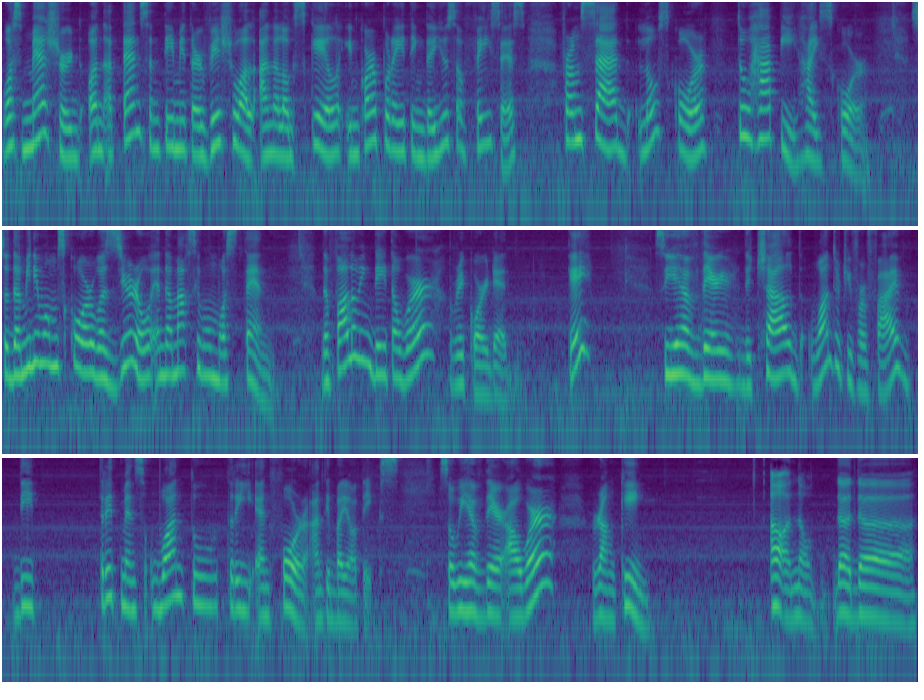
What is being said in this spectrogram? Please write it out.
was measured on a 10 centimeter visual analog scale incorporating the use of faces from sad, low score, to happy, high score. So the minimum score was 0 and the maximum was 10. The following data were recorded. Okay? So you have there the child 1, 2, 3, 4, 5, the treatments 1, 2, 3, and 4 antibiotics. So we have there our ranking. Oh, no. The, the,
